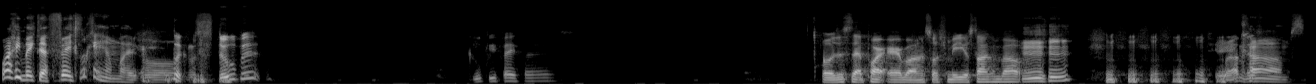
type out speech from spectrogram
Why he make that face? Look at him like oh. Looking stupid. Goofy face ass. Oh, is this that part everybody on social media was talking about? Mm-hmm. Here it comes.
